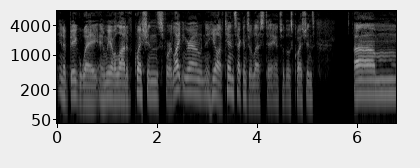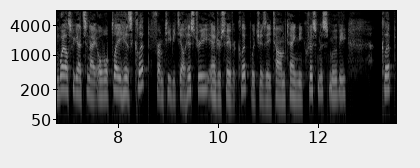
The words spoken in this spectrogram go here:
in a big way. And we have a lot of questions for a lightning round, and he'll have ten seconds or less to answer those questions. Um, what else we got tonight? Oh, we'll play his clip from TBTL history, Andrew's favorite clip, which is a Tom Tangney Christmas movie clip.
